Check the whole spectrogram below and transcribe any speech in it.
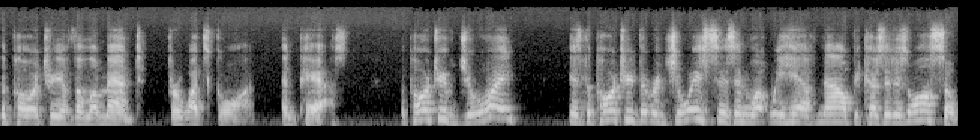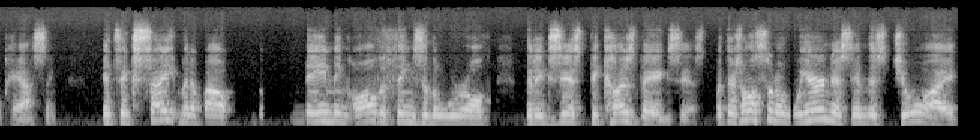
the poetry of the lament for what's gone and past. The poetry of joy is the poetry that rejoices in what we have now because it is also passing. It's excitement about naming all the things of the world that exist because they exist. But there's also an awareness in this joy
